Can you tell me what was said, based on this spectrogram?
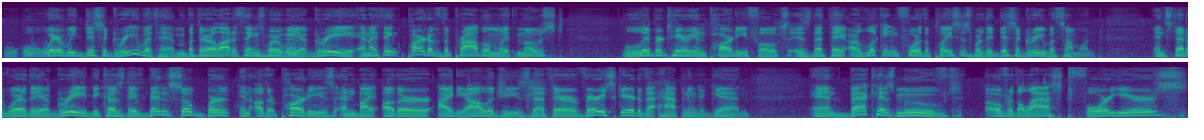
where we disagree with him, but there are a lot of things where mm-hmm. we agree. And I think part of the problem with most – Libertarian Party folks is that they are looking for the places where they disagree with someone instead of where they agree because they've been so burnt in other parties and by other ideologies that they're very scared of that happening again. And Beck has moved over the last four years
